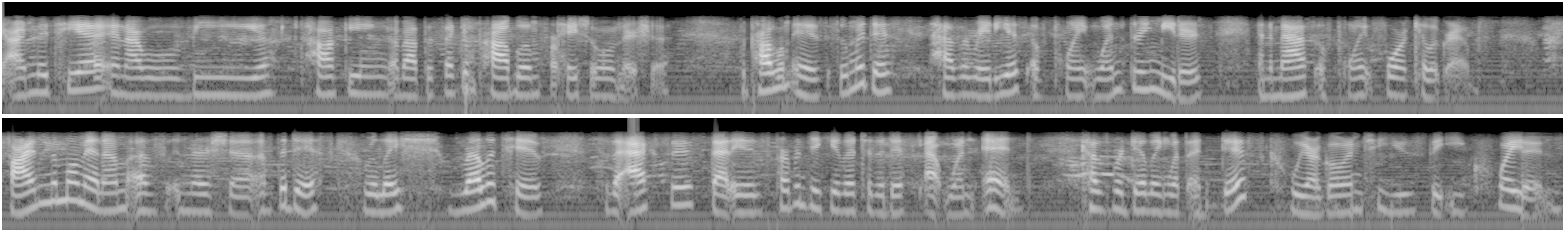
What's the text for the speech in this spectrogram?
I'm Natia, and I will be talking about the second problem for rotational inertia. The problem is, assume disk has a radius of 0.13 meters and a mass of 0.4 kilograms. Find the momentum of inertia of the disk relative to the axis that is perpendicular to the disk at one end. Because we're dealing with a disk, we are going to use the equation.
